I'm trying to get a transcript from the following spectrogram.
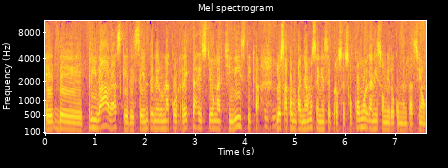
eh, de, privadas que deseen tener una correcta gestión archivística, los acompañamos en ese proceso. ¿Cómo organizo mi documentación?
